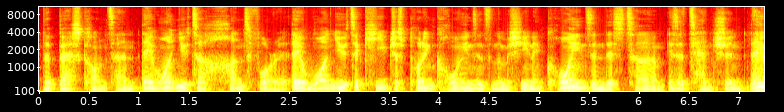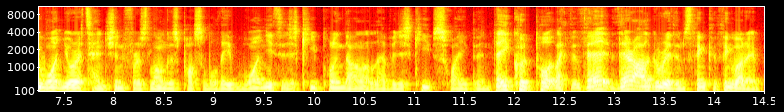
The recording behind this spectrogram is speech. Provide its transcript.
the best content. They want you to hunt for it. They want you to keep just putting coins into the machine and coins in this term is attention. They want your attention for as long as possible. They want you to just keep pulling down that lever, just keep swiping. They could put like their their algorithms, think think about it.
